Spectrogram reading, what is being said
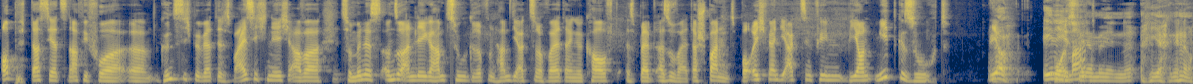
Ob das jetzt nach wie vor äh, günstig bewertet ist, weiß ich nicht, aber zumindest unsere Anleger haben zugegriffen, haben die Aktien noch weiterhin gekauft. Es bleibt also weiter spannend. Bei euch werden die Aktien für Beyond Meat gesucht. Ja, ja ähnliches Phänomen, ne? Ja, genau.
